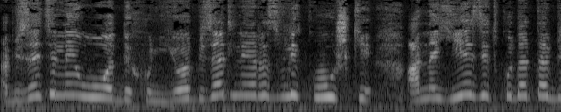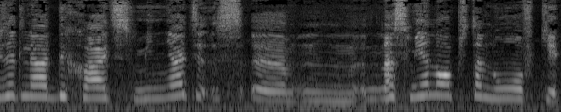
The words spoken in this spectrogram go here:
обязательный отдых, у нее обязательные развлекушки, она ездит куда-то обязательно отдыхать, сменять э, на смену обстановки,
